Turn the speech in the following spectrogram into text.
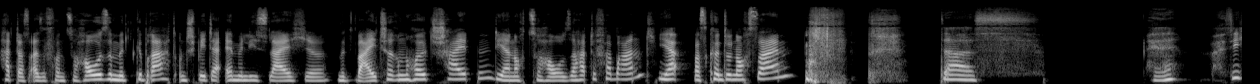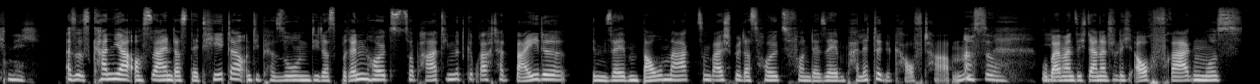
hat das also von zu Hause mitgebracht und später Emilys Leiche mit weiteren Holzscheiten, die er noch zu Hause hatte, verbrannt. Ja. Was könnte noch sein? Das. Hä? Weiß ich nicht. Also es kann ja auch sein, dass der Täter und die Person, die das Brennholz zur Party mitgebracht hat, beide im selben Baumarkt zum Beispiel das Holz von derselben Palette gekauft haben. Ach so. Wobei ja. man sich da natürlich auch fragen muss,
